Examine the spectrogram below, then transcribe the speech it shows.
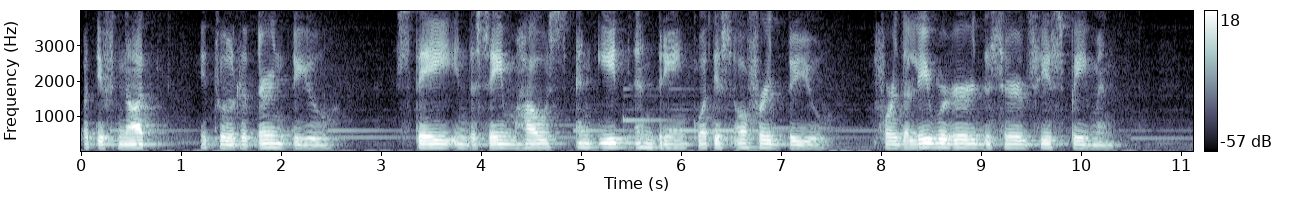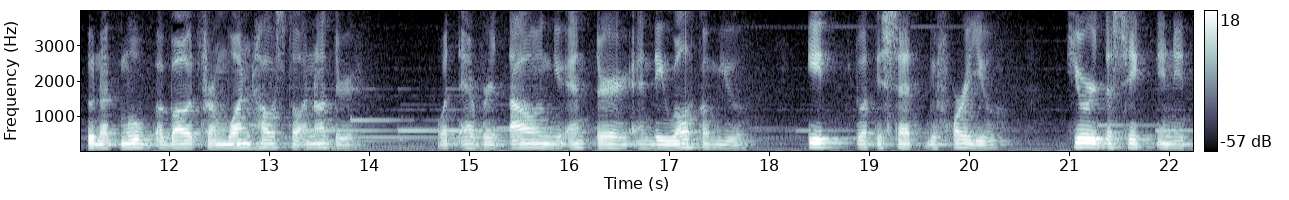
but if not, it will return to you. Stay in the same house and eat and drink what is offered to you, for the laborer deserves his payment. Do not move about from one house to another. Whatever town you enter and they welcome you, eat what is set before you, cure the sick in it,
